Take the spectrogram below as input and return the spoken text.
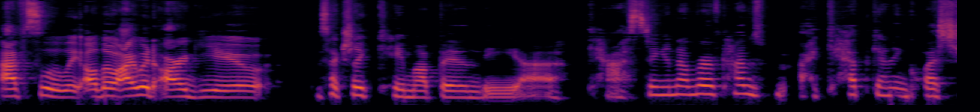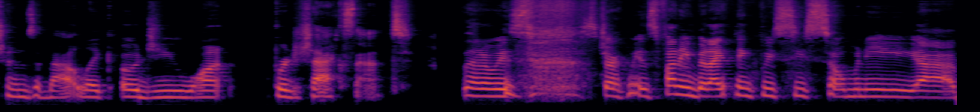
Absolutely. Although I would argue this actually came up in the uh, casting a number of times. I kept getting questions about like, oh, do you want British accent? That always struck me as funny, but I think we see so many uh,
